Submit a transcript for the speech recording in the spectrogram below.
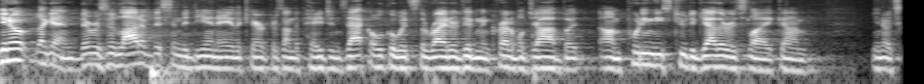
You know, again, there was a lot of this in the DNA of the characters on the page, and Zak Olkewicz, the writer, did an incredible job. But um, putting these two together is like, um, you know, it's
